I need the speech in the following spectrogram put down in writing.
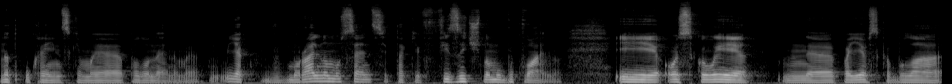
над українськими полоненими, як в моральному сенсі, так і в фізичному, буквально. І ось коли. М, Паєвська була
